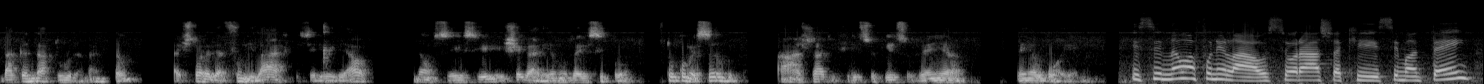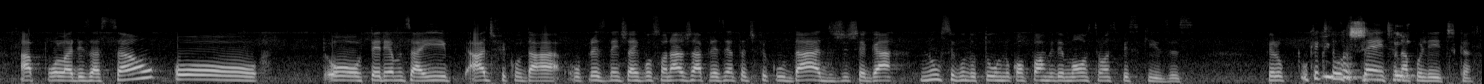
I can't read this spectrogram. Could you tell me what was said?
da candidatura. Né? Então, a história de afunilar, que seria o ideal, não sei se chegaremos a esse ponto. Estou começando a achar difícil que isso venha, venha a ocorrer. Né? E se não afunilar, o senhor acha que se mantém a polarização ou, ou teremos aí a dificuldade, o presidente Jair Bolsonaro já apresenta dificuldades de chegar num segundo turno, conforme demonstram as pesquisas? Pelo, o que, que o senhor sente na política?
